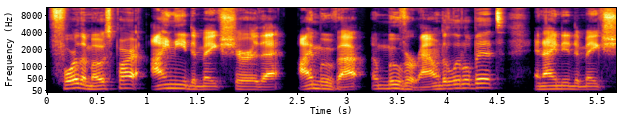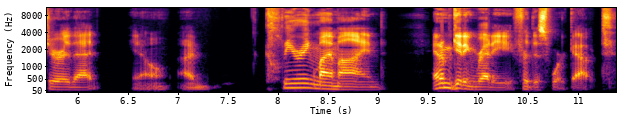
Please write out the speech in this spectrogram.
for the most part, I need to make sure that I move out, move around a little bit, and I need to make sure that you know, I'm clearing my mind and I'm getting ready for this workout.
